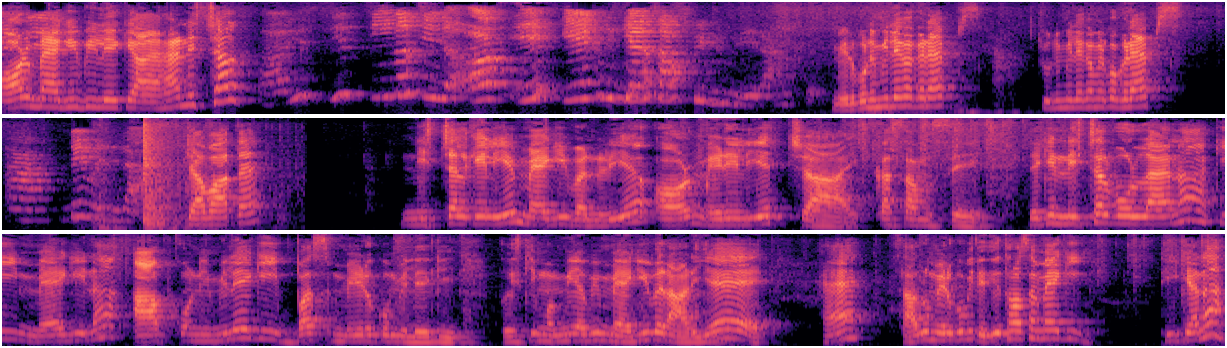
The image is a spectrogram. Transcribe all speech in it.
और मैगी। भी लेके आया है। निश्चल? हाँ, मेरा को नहीं मिलेगा ग्रेप्स क्यों नहीं मिलेगा मेरे को ग्रेप्स हाँ रहा क्या बात है? निश्चल के लिए मैगी बन रही है और मेरे लिए चाय कसम से। लेकिन निश्चल बोल रहा है ना कि मैगी ना आपको नहीं मिलेगी बस मेरे को मिलेगी। तो इसकी मम्मी अभी मैगी बना रही है हैं? सालू मेरे को भी दे दियो थोड़ा सा मैगी। ठीक है ना?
